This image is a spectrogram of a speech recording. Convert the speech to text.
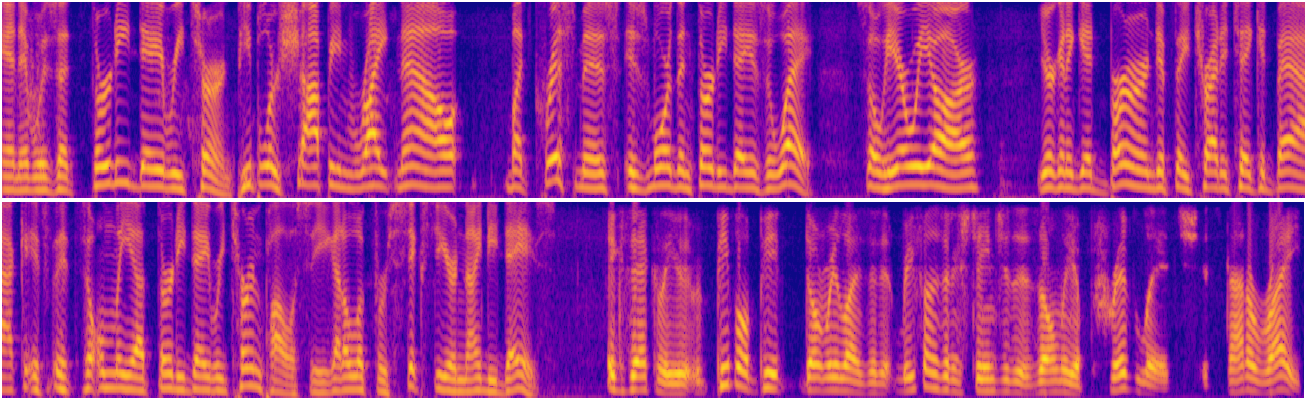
and it was a 30 day return. People are shopping right now, but Christmas is more than 30 days away. So here we are. You're going to get burned if they try to take it back. If it's only a 30 day return policy, you got to look for 60 or 90 days. Exactly. People don't realize that refunds and exchanges is only a privilege. It's not a right.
